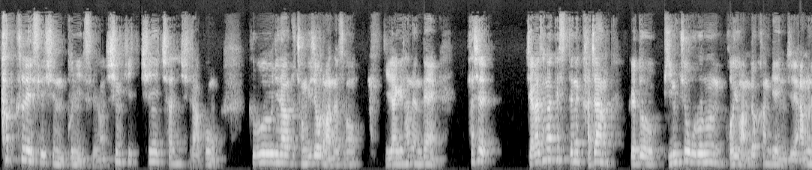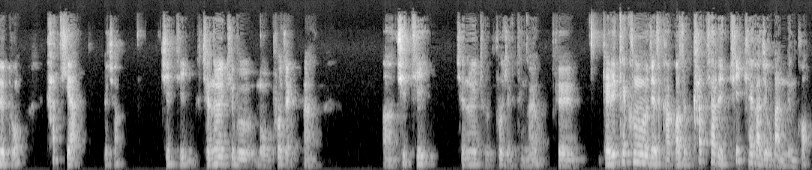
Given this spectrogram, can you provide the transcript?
top class이신 분이 있어요 신희, 신희찬 씨라고 그분이랑도 정기적으로 만나서 이야기를 하는데 사실 제가 생각했을 때는 가장 그래도 BIM 쪽으로는 거의 완벽한 게 이제 아무래도 CATIA 그렇죠 GT generative 뭐 프로젝트 아, 아 GT generative 프로젝트인가요? 그 Gehry Technology에서 갖고 와서 CATIA를 tweak해가지고 만든 거.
